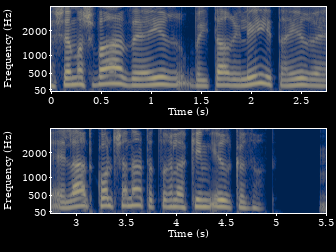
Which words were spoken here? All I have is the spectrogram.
לשם השוואה, זה העיר ביתר עילית, העיר אה, אלעד, כל שנה אתה צריך להקים עיר כזאת. Mhm.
